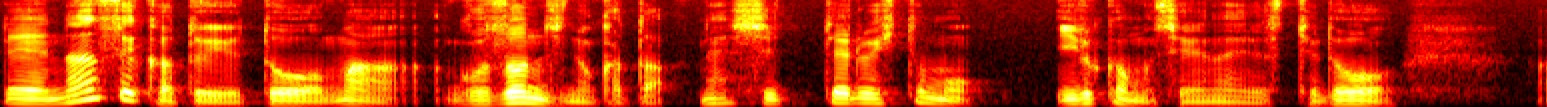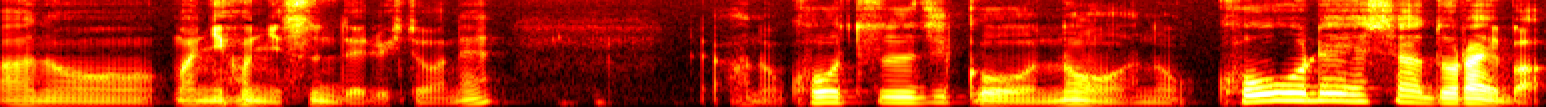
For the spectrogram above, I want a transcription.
でなぜかというとまあご存知の方、ね、知ってる人もいるかもしれないですけどあの、まあ、日本に住んでいる人はねあの交通事故のあの高齢者ドライバー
